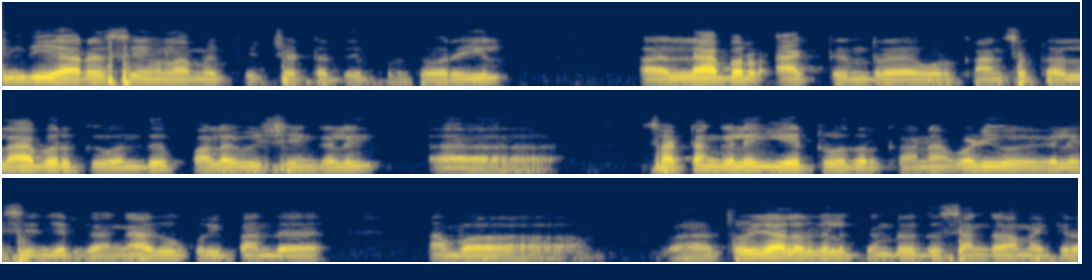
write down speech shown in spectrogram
இந்திய அரசியலமைப்பு சட்டத்தை பொறுத்தவரையில் லேபர் ஆக்ட்ன்ற ஒரு கான்செப்ட் லேபருக்கு வந்து பல விஷயங்களை சட்டங்களை இயற்றுவதற்கான வழிவகைகளை செஞ்சுருக்காங்க. அதுவும் குறிப்பாக அந்த நம்ம தொழிலாளர்களுக்குன்றது சங்கம் அமைக்கிற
